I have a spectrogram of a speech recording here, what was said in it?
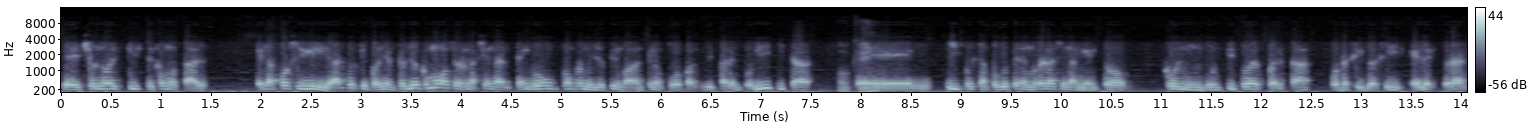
de hecho no existe como tal esa posibilidad, porque por ejemplo yo como vocero nacional tengo un compromiso firmado en que no puedo participar en política eh, y pues tampoco tenemos relacionamiento con ningún tipo de fuerza, por decirlo así, electoral.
